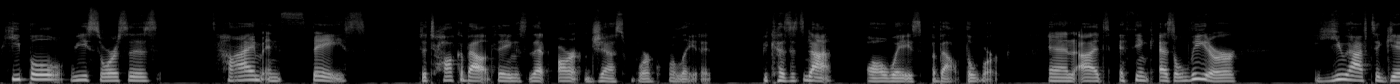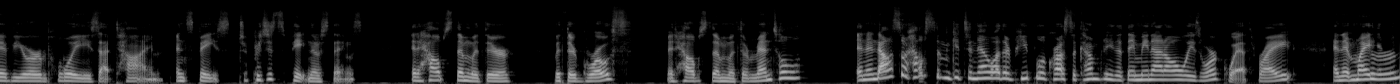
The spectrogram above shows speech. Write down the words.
people, resources, time, and space to talk about things that aren't just work related because it's not always about the work. And I, I think as a leader, you have to give your employees that time and space to participate in those things. It helps them with their with their growth. It helps them with their mental, and it also helps them get to know other people across the company that they may not always work with, right? And it might mm-hmm.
